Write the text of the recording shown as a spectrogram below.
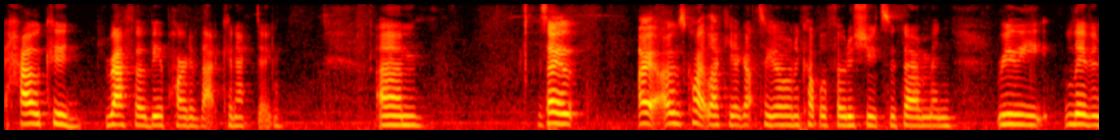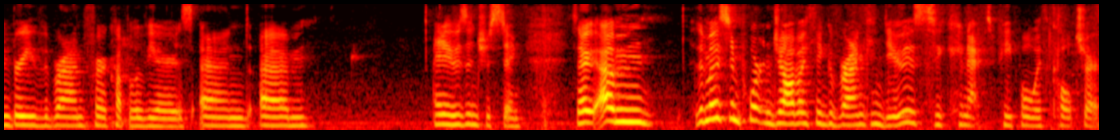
how could Rapha be a part of that connecting? Um, so I, I was quite lucky. I got to go on a couple of photo shoots with them and really live and breathe the brand for a couple of years, and um, and it was interesting. So um, the most important job I think a brand can do is to connect people with culture.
